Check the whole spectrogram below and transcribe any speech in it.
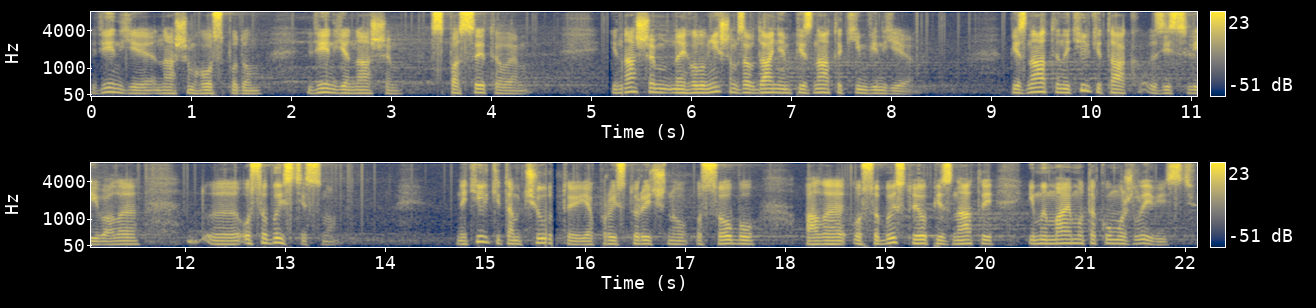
Він є нашим Господом, Він є нашим Спасителем. І нашим найголовнішим завданням пізнати, ким Він є. Пізнати не тільки так зі слів, але е, особистісно. Не тільки там чути як про історичну особу, але особисто його пізнати, і ми маємо таку можливість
